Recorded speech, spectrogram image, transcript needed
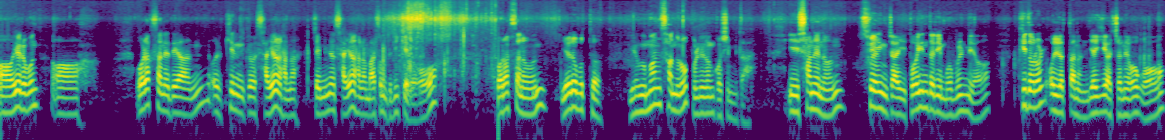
어, 여러분, 어, 월악산에 대한 얽힌 그 사연을 하나, 재밌는 사연을 하나 말씀드릴게요. 월악산은 예로부터 영음한 산으로 불리는 곳입니다. 이 산에는 수행자의 도인들이 머물며 기도를 올렸다는 얘기가 전해오고,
